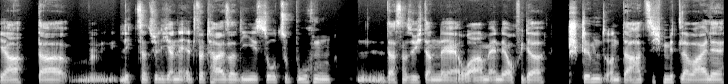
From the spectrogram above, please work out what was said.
ja, da liegt es natürlich an den Advertiser, die so zu buchen, dass natürlich dann der ROA am Ende auch wieder stimmt. Und da hat sich mittlerweile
